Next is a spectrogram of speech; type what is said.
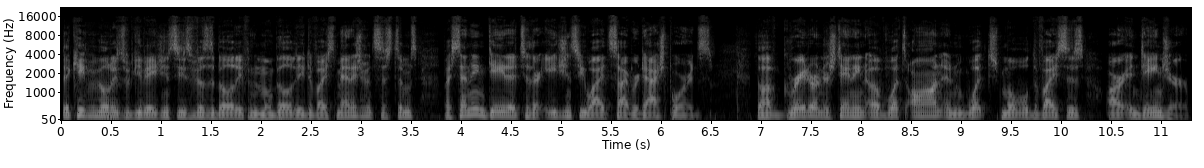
The capabilities would give agencies visibility from the mobility device management systems by sending data to their agency wide cyber dashboards. They'll have greater understanding of what's on and which mobile devices are in danger.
